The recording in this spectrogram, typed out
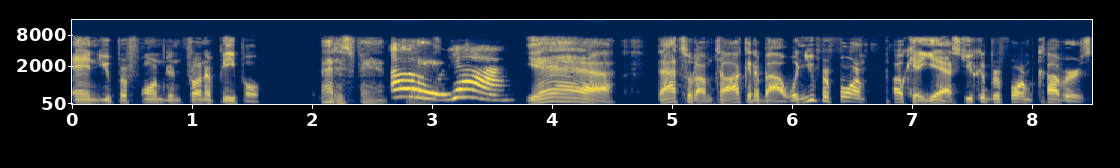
and you performed in front of people. That is fantastic. oh yeah. Yeah, that's what I'm talking about. When you perform, okay, yes, you can perform covers,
